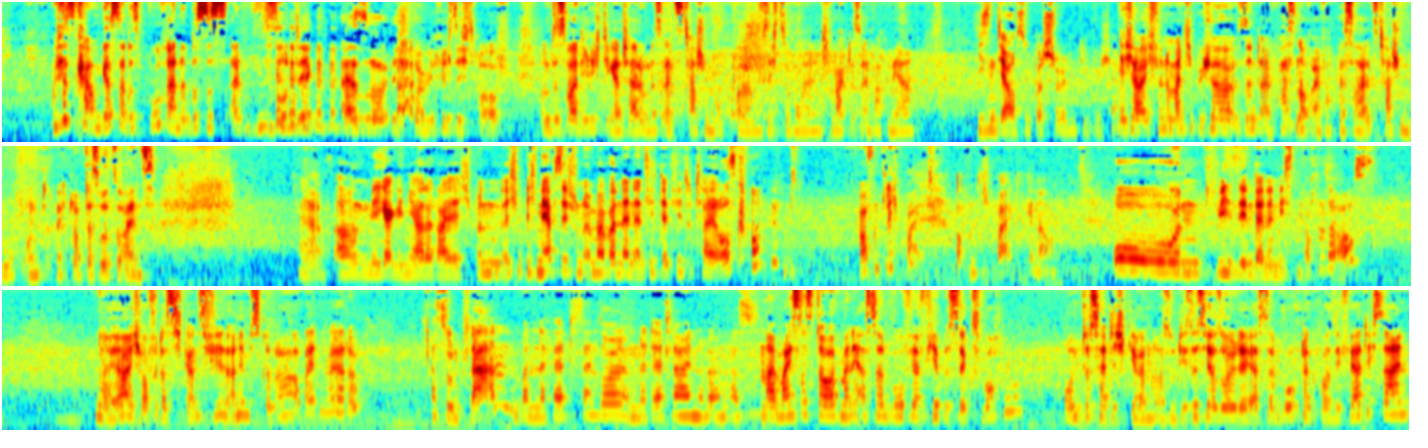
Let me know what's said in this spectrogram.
Und jetzt kam gestern das Buch an und das ist einfach so dick. Also ich freue mich richtig drauf. Und das war die richtige Entscheidung, das als Taschenbuch ähm, sich zu holen. Ich mag das einfach mehr. Die sind ja auch super schön, die Bücher. Ja, ja, ich finde, manche Bücher sind, passen auch einfach besser als Taschenbuch. Und ich glaube, das wird so eins. Ja, Ja. eine mega geniale Reihe. Ich bin, ich, ich nerv sie schon immer, wann denn endlich der vierte Teil rauskommt. Hoffentlich bald. Hoffentlich bald, genau. Und wie sehen deine nächsten Wochen so aus? Naja, ich hoffe, dass ich ganz viel an dem Thriller arbeiten werde. Hast du einen Plan, wann der fertig sein soll? Irgendeine Deadline oder irgendwas? Na, meistens dauert mein erster Entwurf ja vier bis sechs Wochen und das hätte ich gern. Also dieses Jahr soll der erste Entwurf dann quasi fertig sein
